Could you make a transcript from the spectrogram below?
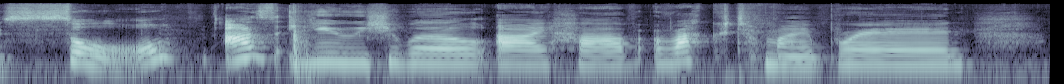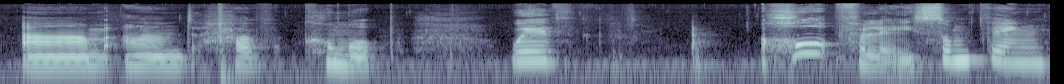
so as usual I have racked my brain um, and have come up with hopefully something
